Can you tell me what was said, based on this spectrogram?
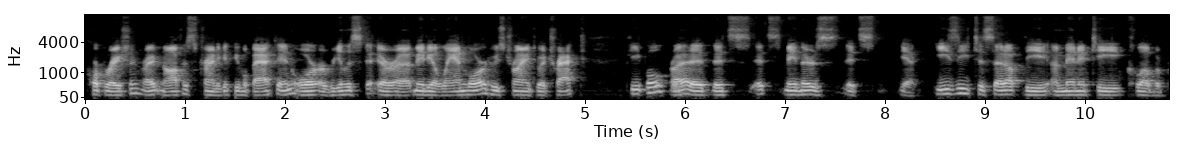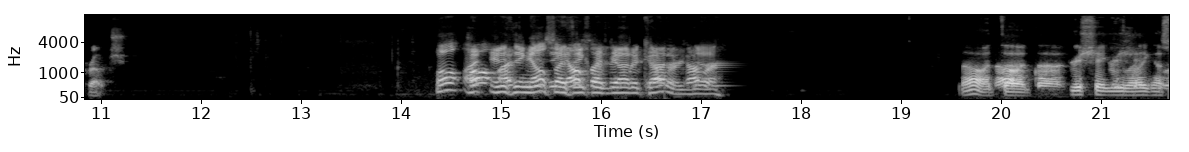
corporation, right, an office trying to get people back in, or a real estate, or a, maybe a landlord who's trying to attract people, right? It, it's it's I mean there's it's yeah easy to set up the amenity club approach. Well, well I, anything, else, I think we've got it covered. Uh, no, it, uh, uh, appreciate you letting us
